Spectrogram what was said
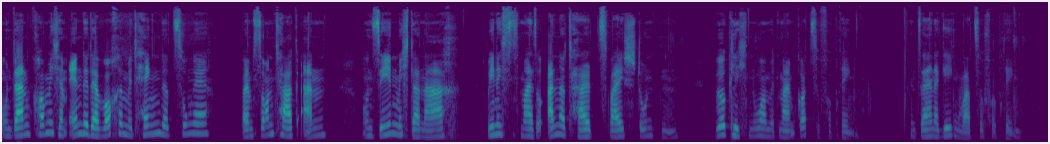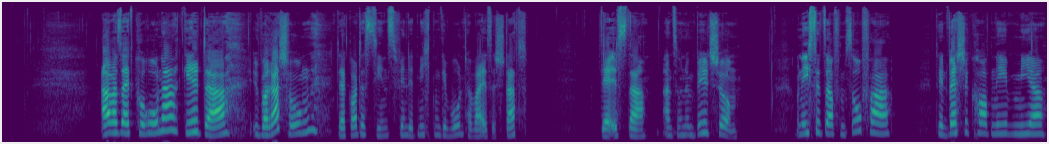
Und dann komme ich am Ende der Woche mit hängender Zunge beim Sonntag an und sehne mich danach, wenigstens mal so anderthalb, zwei Stunden wirklich nur mit meinem Gott zu verbringen, in seiner Gegenwart zu verbringen. Aber seit Corona gilt da, Überraschung, der Gottesdienst findet nicht in gewohnter Weise statt, der ist da an so einem Bildschirm. Und ich sitze auf dem Sofa, den Wäschekorb neben mir.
